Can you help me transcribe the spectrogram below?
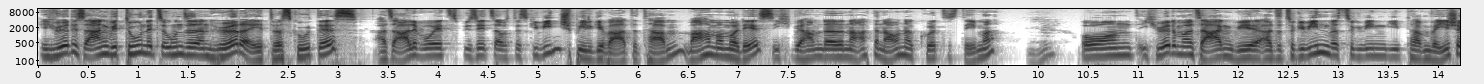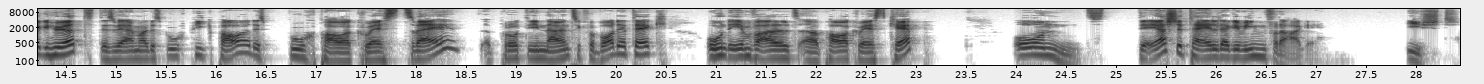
Ich würde sagen, wir tun jetzt unseren Hörer etwas Gutes. Also alle, wo jetzt bis jetzt auf das Gewinnspiel gewartet haben, machen wir mal das. Ich, wir haben danach dann auch noch ein kurzes Thema. Mhm. Und ich würde mal sagen, wir, also zu gewinnen, was zu gewinnen gibt, haben wir eh schon gehört. Das wäre einmal das Buch Peak Power, das Buch Power Quest 2, Protein 90 für Body Attack und ebenfalls äh, Power Quest Cap. Und der erste Teil der Gewinnfrage ist,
